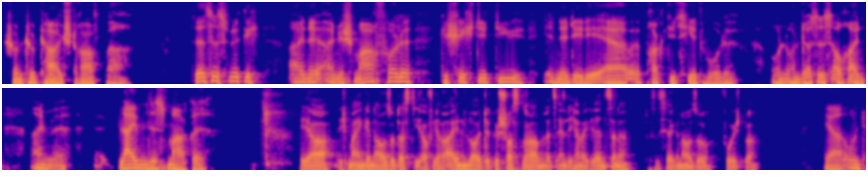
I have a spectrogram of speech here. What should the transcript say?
schon total strafbar. Das ist wirklich eine, eine schmachvolle Geschichte, die in der DDR äh, praktiziert wurde. Und, und das ist auch ein, ein äh, bleibendes Makel. Ja, ich meine genauso, dass die auf ihre eigenen Leute geschossen haben, letztendlich an der Grenze, ne? Das ist ja genauso furchtbar. Ja, und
